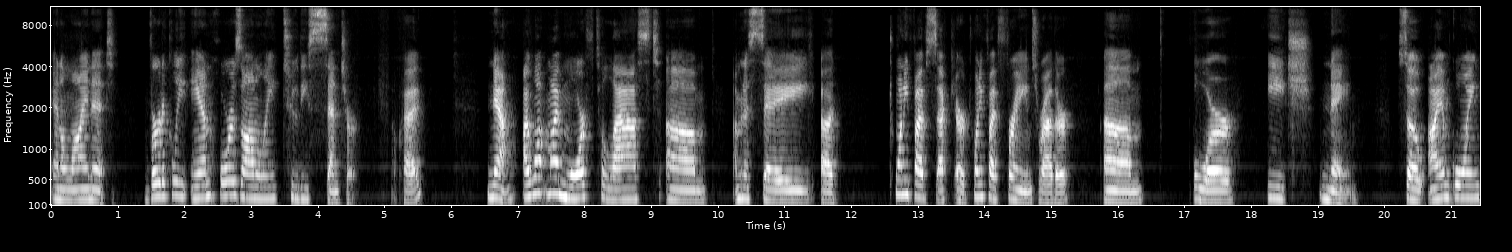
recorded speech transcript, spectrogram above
and align it vertically and horizontally to the center. Okay. Now I want my morph to last, um, I'm going to say uh, 25 sec or 25 frames rather um, for each name. So I am going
